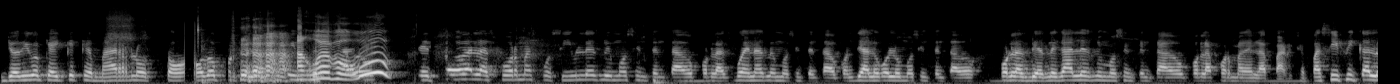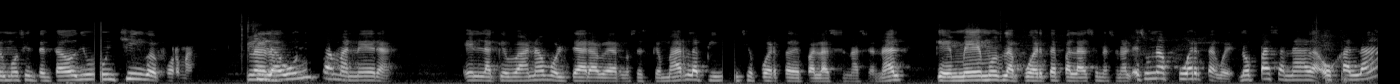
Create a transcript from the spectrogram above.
Yo digo que hay que quemarlo todo porque lo hemos A huevo, ¡uh! de todas las formas posibles, lo hemos intentado por las buenas, lo hemos intentado con diálogo, lo hemos intentado por las vías legales, lo hemos intentado por la forma de la marcha pacífica, lo hemos intentado de un, un chingo de formas. Si la única manera en la que van a voltear a vernos es quemar la pinche puerta de Palacio Nacional, quememos la puerta de Palacio Nacional. Es una puerta, güey, no pasa nada. Ojalá,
